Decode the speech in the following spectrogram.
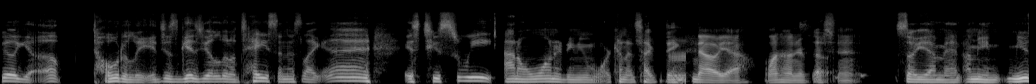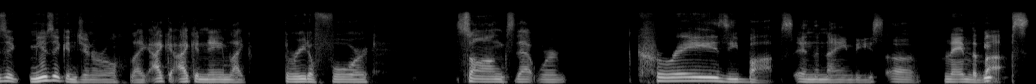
fill you up totally. It just gives you a little taste, and it's like, eh, it's too sweet. I don't want it anymore, kind of type thing. No yeah 100% So yeah, man. I mean, music, music in general. Like I, I can name like three to four songs that were crazy bops in the '90s. Uh, name the You- bops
